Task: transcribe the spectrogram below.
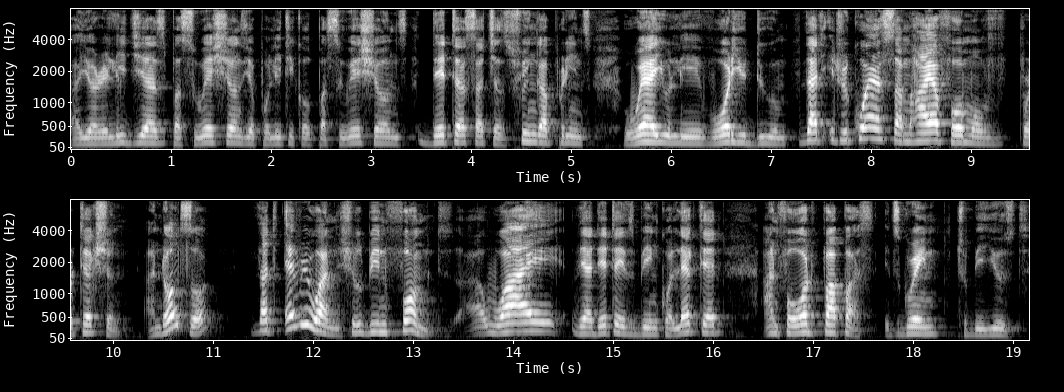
uh, your religious persuasions, your political persuasions, data such as fingerprints, where you live, what you do, that it requires some higher form of protection. And also that everyone should be informed uh, why their data is being collected and for what purpose it's going to be used.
